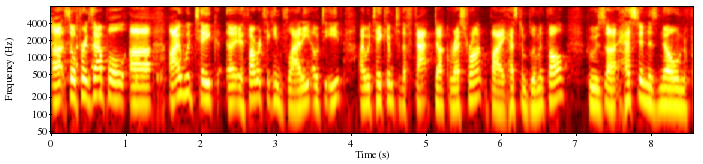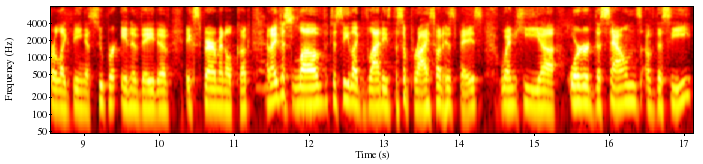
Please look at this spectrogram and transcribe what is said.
Uh, so, for example, uh, I would take uh, if I were taking Vladdy out to eat, I would take him to the Fat Duck Restaurant by Heston Blumenthal, who's uh, Heston is known for like being a super innovative experimental cook, and I just love to see like Vladdy's the surprise on his face when he uh, ordered the Sounds of the Sea,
